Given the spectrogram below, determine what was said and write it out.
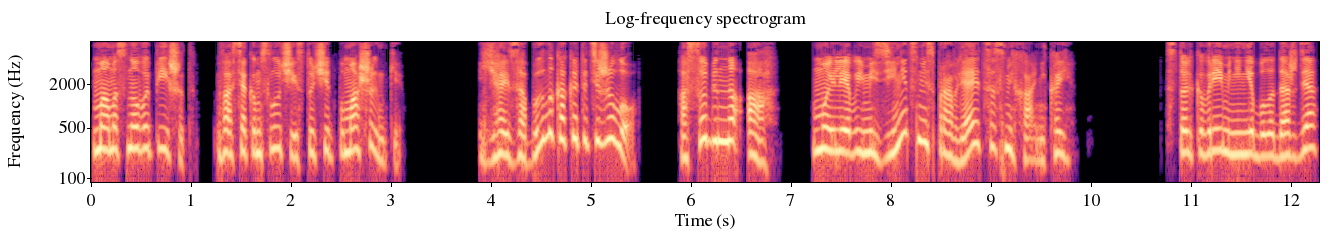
Мама снова пишет. Во всяком случае, стучит по машинке. Я и забыла, как это тяжело. Особенно А. Мой левый мизинец не справляется с механикой. Столько времени не было дождя,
